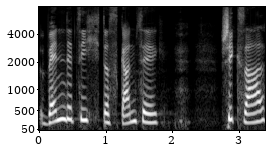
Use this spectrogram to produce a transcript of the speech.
wendet sich das ganze Schicksal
